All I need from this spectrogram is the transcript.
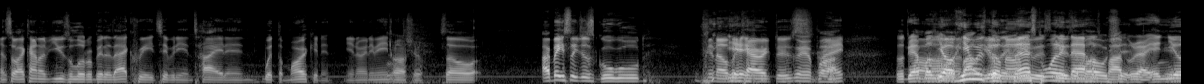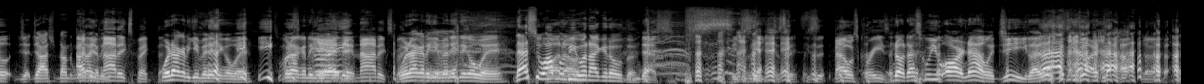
and so I kind of use a little bit of that creativity and tie it in with the marketing. You know what I mean? oh, sure. So I basically just Googled, you know, the characters, Grandpa. right? Well, grandpa's Yo, he was the he best was- one he in was the that most whole popular, shit. Right, and Yeah. you, J- Josh, not I did not expect that. We're not gonna give anything away. He we're not gonna give I anything. did not expect. We're not gonna give anything away. That's who I'm But, gonna be um, when I get older. Yes. You just- you just- you just- That was crazy. no, that's who you are now. With G, like that's who you are now.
